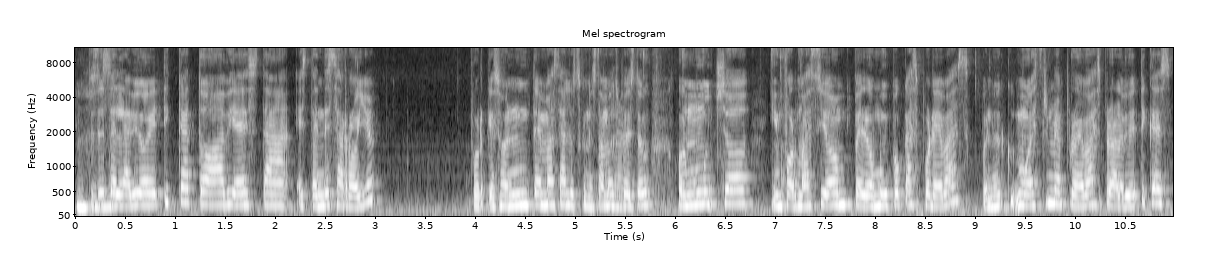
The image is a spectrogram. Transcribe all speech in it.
Entonces, la bioética todavía está, está en desarrollo porque son temas a los que nos estamos expuestos con mucha información, pero muy pocas pruebas. Bueno, muéstrenme pruebas, pero la bioética es,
